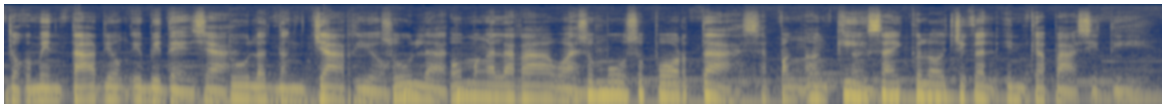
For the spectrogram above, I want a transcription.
dokumentaryong ebidensya tulad ng dyaryo, sulat o mga larawan sumusuporta sa pangangking psychological incapacity.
